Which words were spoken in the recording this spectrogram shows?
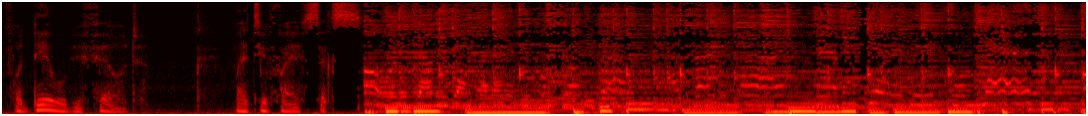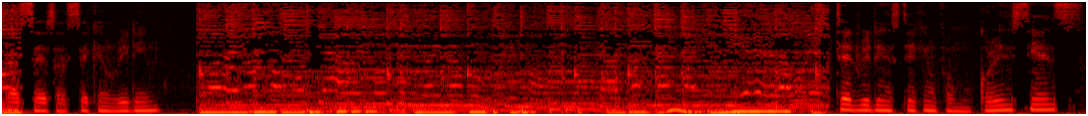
for they will be filled. Matthew 5, 6. That says our second reading. third reading is taken from Corinthians,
